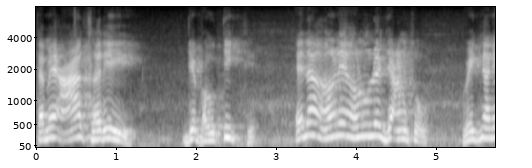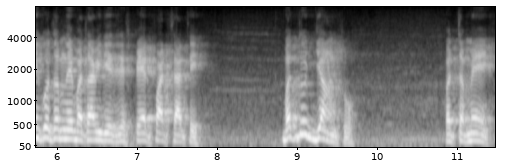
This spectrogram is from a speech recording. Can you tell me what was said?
તમે આ શરીર જે ભૌતિક છે, એના અણે અણુને જાણશો. વૈજ્ઞાનિકો તમને બતાવી દેશે સ્પેર પાર્ટ સાથે. બધું જ જાણશો. પણ તમે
